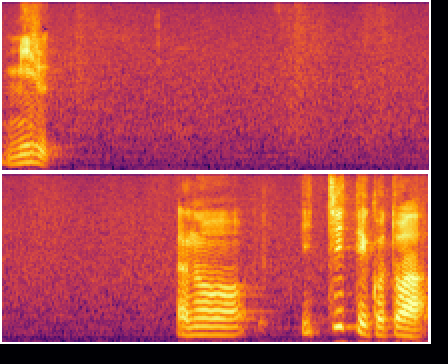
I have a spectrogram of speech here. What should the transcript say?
見る。あの一致っていうことは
